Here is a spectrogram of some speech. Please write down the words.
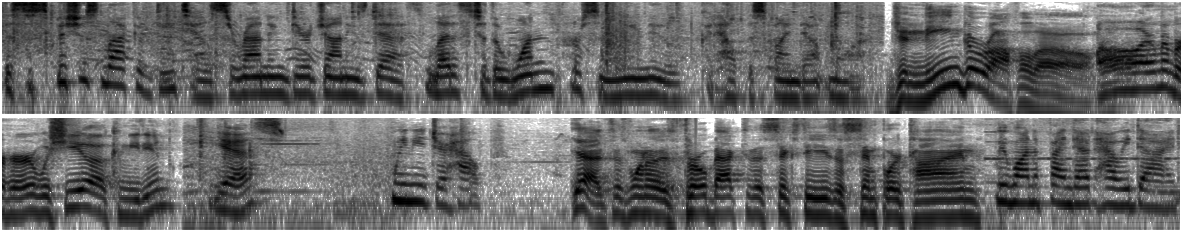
The suspicious lack of details surrounding Dear Johnny's death led us to the one person we knew could help us find out more. Janeane Garofalo. Oh, I remember her. Was she a comedian? Yes. We need your help. Yeah, it's just one of those throwback to the 60s, a simpler time. We want to find out how he died.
